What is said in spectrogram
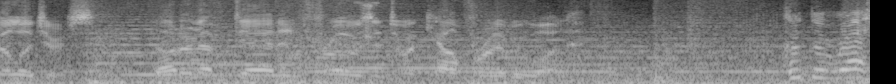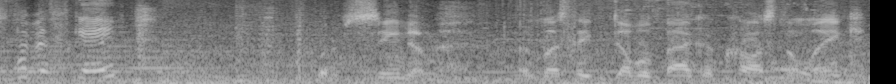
Villagers. Not enough dead and frozen to account for everyone. Could the rest have escaped? Would have seen them, unless they doubled back across the lake.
